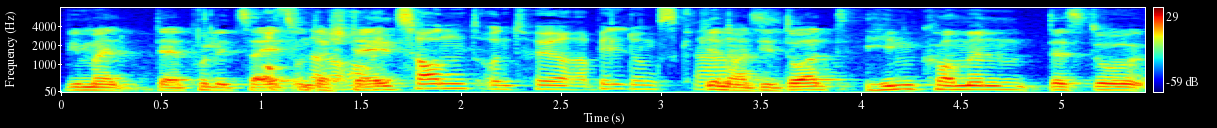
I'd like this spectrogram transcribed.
wie man der Polizei jetzt unterstellt, Horizont und höherer Bildungsgrad. Genau, die dort hinkommen, desto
